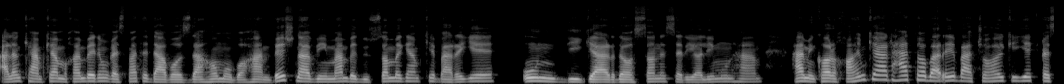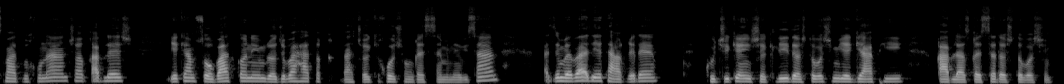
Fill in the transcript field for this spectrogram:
الان کم کم می‌خوایم بریم قسمت دوازدهم رو با هم بشنویم. من به دوستان بگم که برای اون دیگر داستان سریالیمون هم همین کار خواهیم کرد. حتی برای بچه هایی که یک قسمت می‌خونن شاید قبلش یکم صحبت کنیم راجع به حتی بچه هایی که خودشون قصه می نویسن از این به بعد یه تغییر کوچیک این شکلی داشته باشیم یه گپی قبل از قصه داشته باشیم.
